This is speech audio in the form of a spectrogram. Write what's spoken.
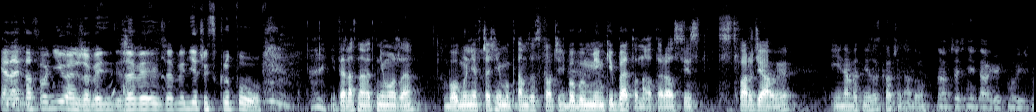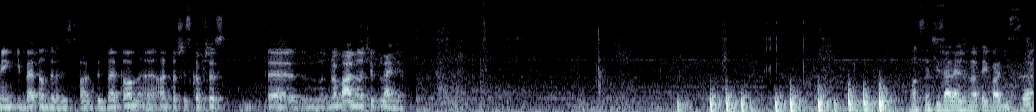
Ja nawet zasłoniłem, żeby, żeby, żeby nie czuć skrupułów. I teraz nawet nie może, bo ogólnie wcześniej mógł tam zeskoczyć, bo był miękki beton, a teraz jest stwardziały I nawet nie zaskoczy na dół. No wcześniej tak, jak mówisz, miękki beton, teraz jest twardy beton, e, ale to wszystko przez te no, globalne ocieplenie. Mocno ci zależy na tej walizce?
